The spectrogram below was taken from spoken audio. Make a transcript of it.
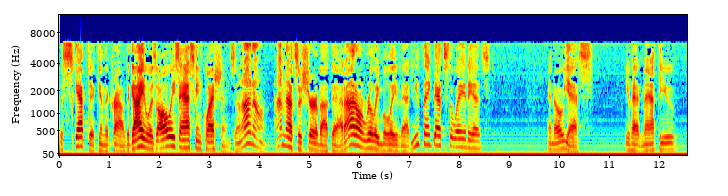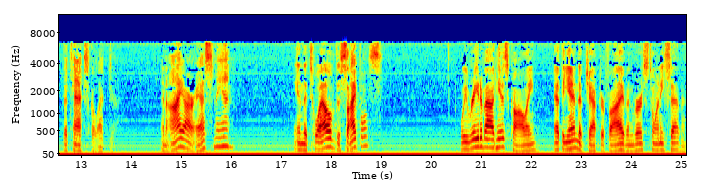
the skeptic in the crowd, the guy who was always asking questions. And I don't, I'm not so sure about that. I don't really believe that. You think that's the way it is? And oh yes, you had Matthew the tax collector, an IRS man, and the twelve disciples. We read about his calling at the end of chapter 5 and verse 27.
